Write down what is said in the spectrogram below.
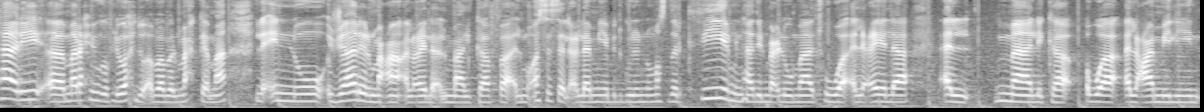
هاري ما راح يوقف لوحده أمام المحكمة لأنه جارر مع العيلة المالكة. فالمؤسسة الإعلامية بتقول إنه مصدر كثير من هذه المعلومات هو العيلة المالكة والعاملين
